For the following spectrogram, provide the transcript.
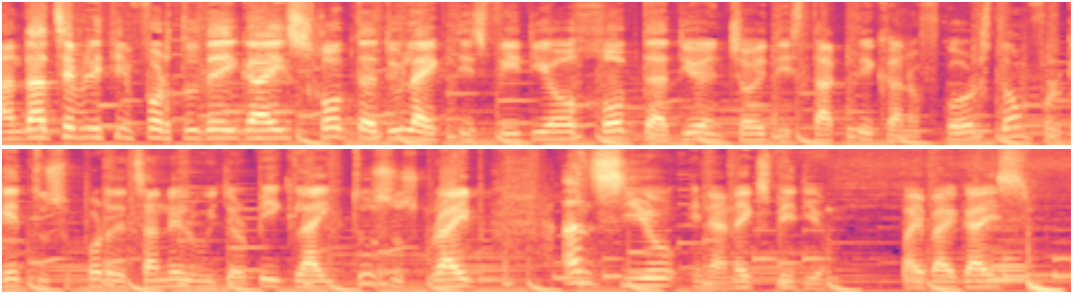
And that's everything for today guys, hope that you like this video, hope that you enjoyed this tactic and of course don't forget to support the channel with your big like, to subscribe and see you in the next video. Bye bye guys.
